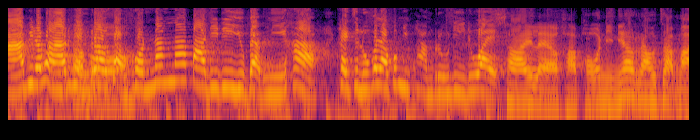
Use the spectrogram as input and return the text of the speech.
อาพี่นภัสเห็นเราสองคนนั่งหน้าตาดีๆ อยู่แบบนี้ค่ะใค รจะรู้ว่าเราก็มีความรู้ดีด้วย ใช่แล้วครับ เพราะวันนี้เนี่ยเราจะมา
